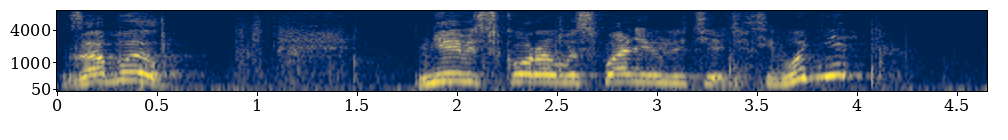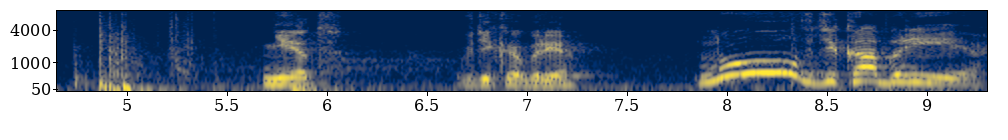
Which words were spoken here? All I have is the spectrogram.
Забыл. Мне ведь скоро в Испанию лететь. Сегодня? Нет, в декабре. Ну, в декабре.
